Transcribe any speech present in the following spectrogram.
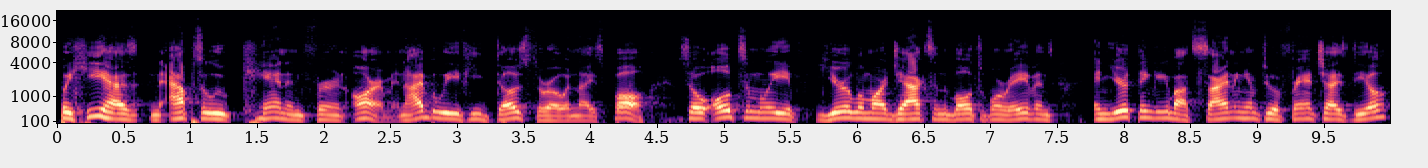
but he has an absolute cannon for an arm, and I believe he does throw a nice ball. So ultimately, if you're Lamar Jackson, the Baltimore Ravens, and you're thinking about signing him to a franchise deal,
